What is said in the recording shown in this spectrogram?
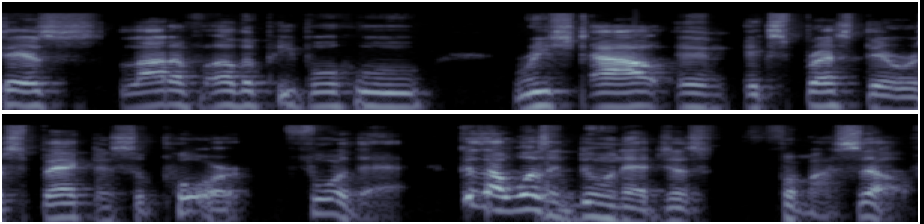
there's a lot of other people who reached out and expressed their respect and support for that because I wasn't doing that just for myself.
